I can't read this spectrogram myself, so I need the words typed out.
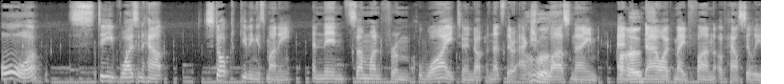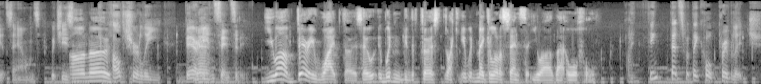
Or Steve Weisenhout stopped giving us money, and then someone from Hawaii turned up, and that's their actual Oh. last name. And Uh-oh. now I've made fun of how silly it sounds, which is Oh, no. culturally very Yeah. insensitive. You are very white, though, so it wouldn't be the first. Like, it would make a lot of sense that you are that awful. I think that's what they call privilege.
